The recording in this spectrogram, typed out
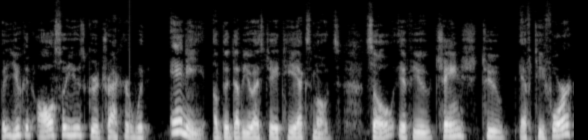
but you can also use Grid Tracker with any of the WSJTX modes. So if you change to FT4,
